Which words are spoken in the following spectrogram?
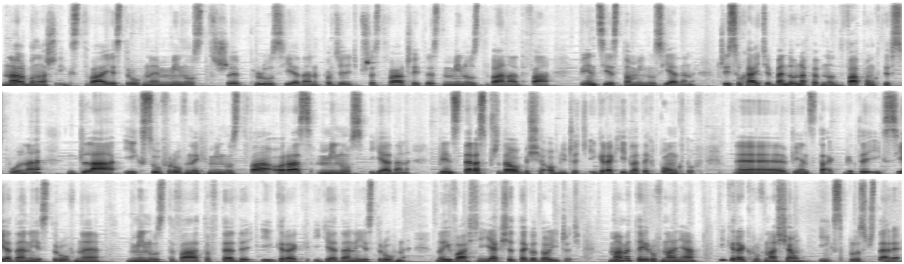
No albo nasz x2 jest równy minus 3 plus 1 podzielić przez 2, czyli to jest minus 2 na 2, więc jest to minus 1. Czyli słuchajcie, będą na pewno dwa punkty wspólne dla xów równych minus 2 oraz minus 1. Więc teraz przydałoby się obliczyć y dla tych punktów. E, więc tak, gdy x1 jest równe minus 2, to wtedy y1 jest równe. No i właśnie, jak się tego doliczyć? Mamy tutaj równania, y równa się x plus 4,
